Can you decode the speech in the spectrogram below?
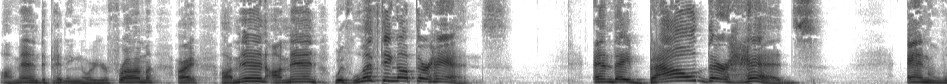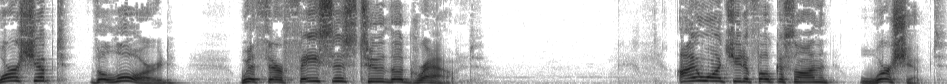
Amen, depending where you're from. All right. Amen, Amen, with lifting up their hands. And they bowed their heads and worshiped the Lord with their faces to the ground. I want you to focus on worshiped.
